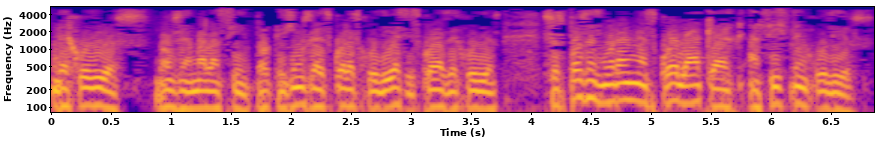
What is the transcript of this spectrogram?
de judíos, vamos a llamarla así, porque dijimos que escuelas judías y escuelas de judíos. Su esposa es morá en una escuela que asisten judíos.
